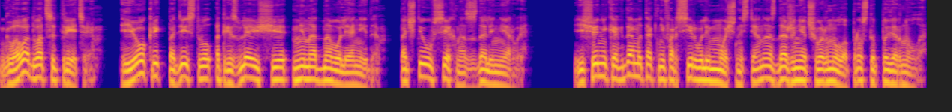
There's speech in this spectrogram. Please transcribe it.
Глава 23. Ее окрик подействовал отрезвляюще не на одного Леонида. Почти у всех нас сдали нервы. Еще никогда мы так не форсировали мощность, а нас даже не отшвырнуло, просто повернуло.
